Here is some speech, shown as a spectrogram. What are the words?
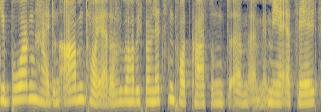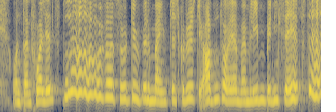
Geborgenheit und Abenteuer. Darüber habe ich beim letzten Podcast und ähm, mehr erzählt und beim vorletzten was so das größte Abenteuer in meinem Leben bin ich selbst.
